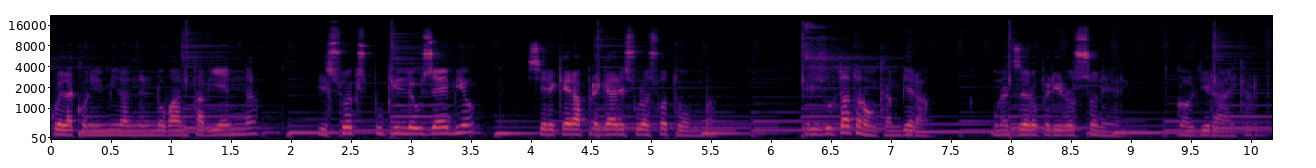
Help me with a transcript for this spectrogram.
quella con il Milan nel 90 a Vienna, il suo ex pupillo Eusebio si recherà a pregare sulla sua tomba. Il risultato non cambierà. 1-0 per i rossoneri, gol di Rijkaard.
